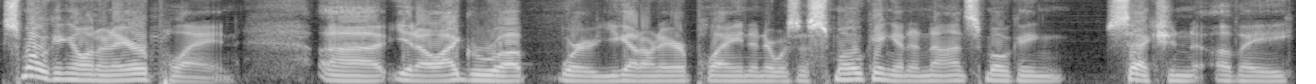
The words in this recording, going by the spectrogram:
smoking on an airplane. Uh, you know, I grew up where you got on an airplane and there was a smoking and a non smoking section of a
